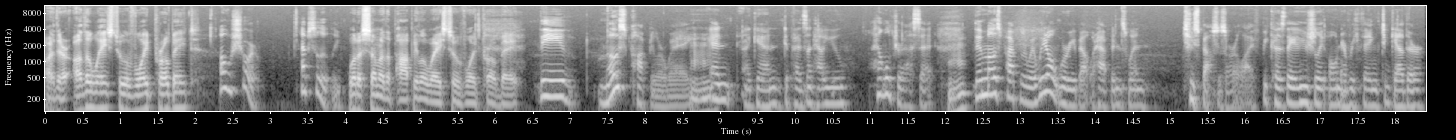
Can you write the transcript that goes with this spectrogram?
are there other ways to avoid probate? oh, sure, absolutely. What are some of the popular ways to avoid probate? The most popular way, Mm-hmm. and again, depends on how you held your asset. Mm-hmm. The most popular way, we don't worry about what happens when two spouses are alive because they usually own everything together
